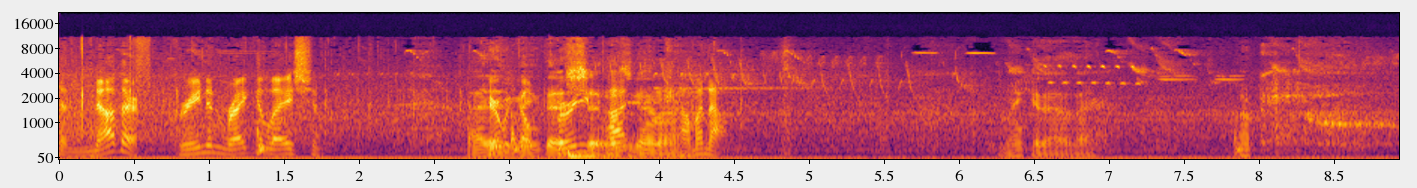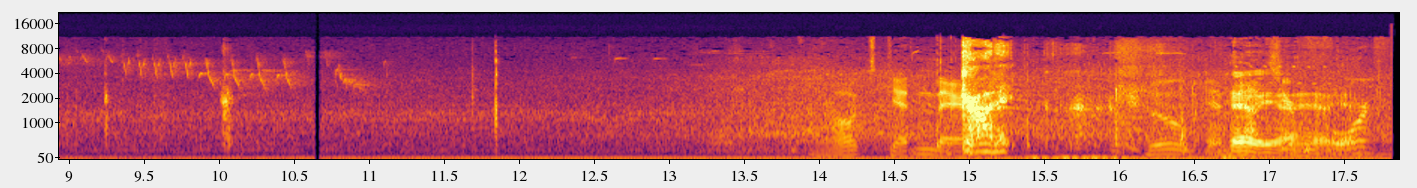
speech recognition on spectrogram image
That's another green in regulation. I Here didn't go. think that Birdie shit was gonna coming up. make it out of there. Okay. Oh, it's getting there. Got it. Boom. And Hell yeah, your hell yeah.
